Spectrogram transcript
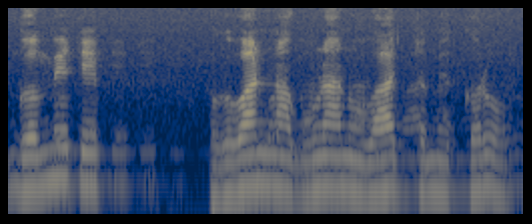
ગમે તે ભગવાનના ગુણાનું વાત તમે કરો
